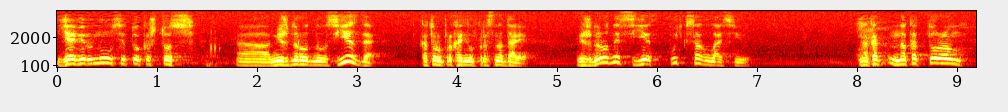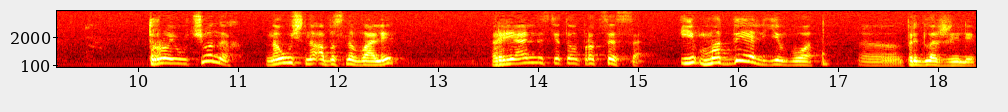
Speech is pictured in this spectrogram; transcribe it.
Я вернулся только что с э, международного съезда, который проходил в Краснодаре. Международный съезд «Путь к согласию», на, на котором трое ученых научно обосновали реальность этого процесса и модель его э, предложили.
